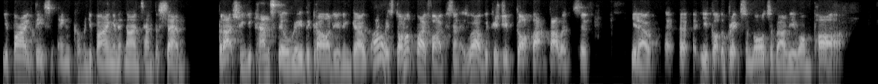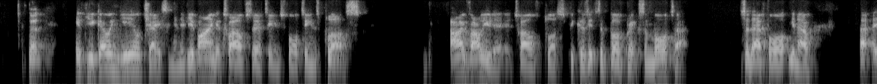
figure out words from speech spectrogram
you're buying decent income and you're buying in at nine ten percent. But actually, you can still read the Guardian and go, oh, it's gone up by five percent as well because you've got that balance of, you know, uh, uh, you've got the bricks and mortar value on par. But if you're going yield chasing and if you're buying at 12s, 13s, 14s plus, I valued it at 12 plus because it's above bricks and mortar. So therefore, you know, uh, uh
